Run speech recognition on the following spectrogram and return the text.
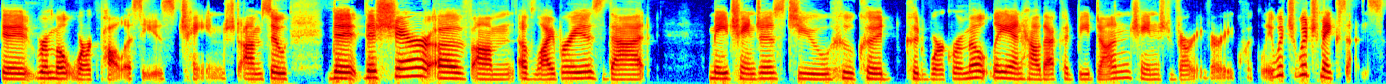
the remote work policies changed. Um, so the, the share of, um, of libraries that made changes to who could, could work remotely and how that could be done changed very, very quickly, which, which makes sense.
